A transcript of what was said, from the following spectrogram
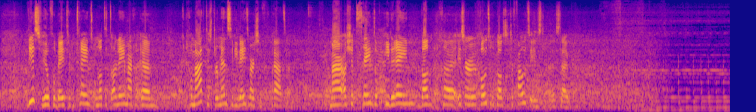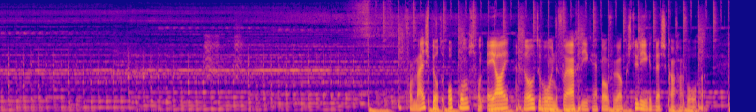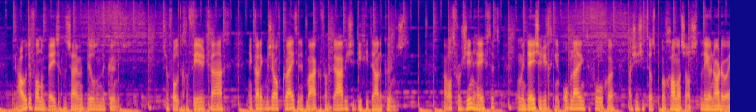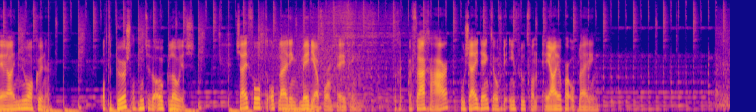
Die is heel veel beter getraind omdat het alleen maar um, gemaakt is door mensen die weten waar ze over praten. Maar als je het traint op iedereen, dan uh, is er een grotere kans dat er fouten in sluipen. Voor mij speelt de opkomst van AI een grote rol in de vragen die ik heb over welke studie ik het beste kan gaan volgen. Ik houd ervan om bezig te zijn met beeldende kunst. Zo fotografeer ik graag en kan ik mezelf kwijt in het maken van grafische digitale kunst. Maar wat voor zin heeft het om in deze richting een opleiding te volgen als je ziet wat programma's als Leonardo AI nu al kunnen? Op de beurs ontmoeten we ook Lois. Zij volgt de opleiding mediavormgeving we vragen haar hoe zij denkt over de invloed van AI op haar opleiding.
